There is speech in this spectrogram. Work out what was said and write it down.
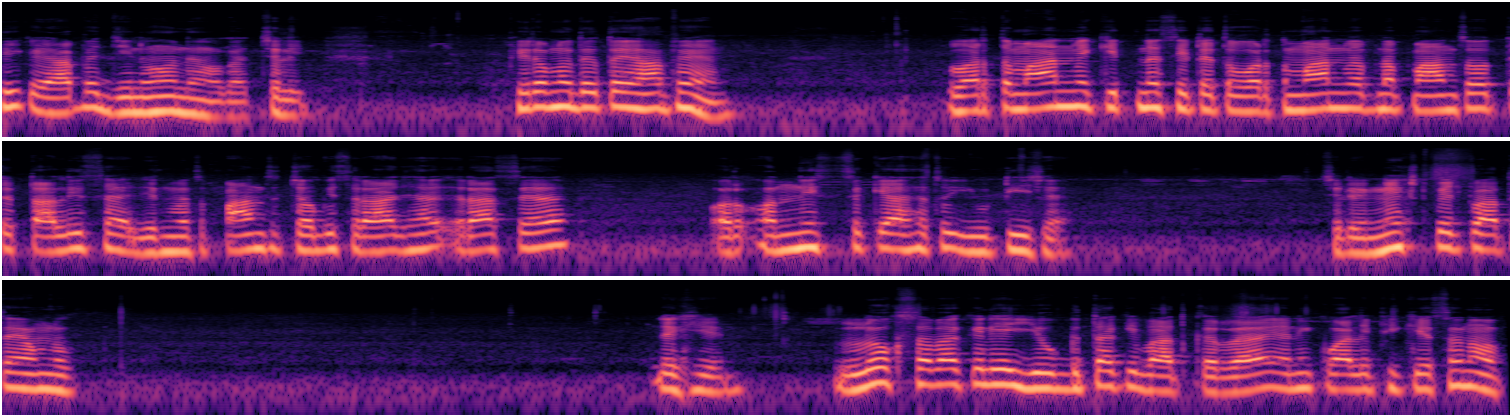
ठीक है? यहाँ पे जिन्होंने होगा, चलिए। फिर हम लोग देखते हैं यहाँ पे। वर्तमान में कितने सीटें तो वर्तमान में अपना पाँच सौ तैंतालीस है, जिसमें से पाँच सौ चौबीस राज है, राज्य से है और उन्नीस से क्या है? तो यूटीज है चलिए नेक्स्ट पेज पर आते हैं हम लोग। देखिए, लोकसभा के लिए योग्यता की बात कर रहा है, यानी क्वालिफिकेशन ऑफ़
